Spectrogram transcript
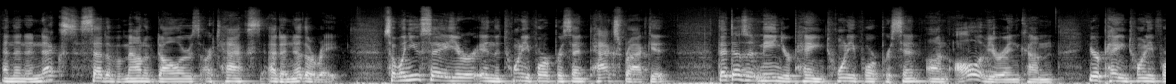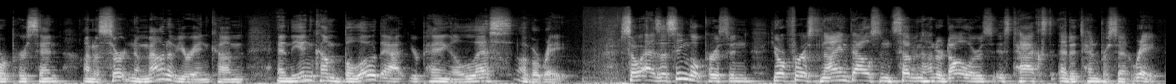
and then a next set of amount of dollars are taxed at another rate. So when you say you're in the 24% tax bracket, that doesn't mean you're paying 24% on all of your income. You're paying 24% on a certain amount of your income, and the income below that, you're paying a less of a rate. So as a single person, your first $9,700 is taxed at a 10% rate.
